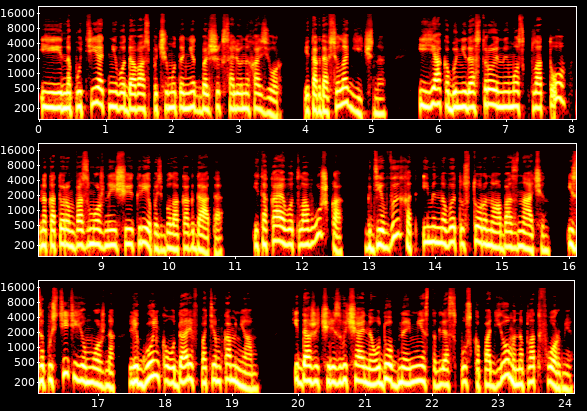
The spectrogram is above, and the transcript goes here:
и на пути от него до вас почему-то нет больших соленых озер, и тогда все логично. И якобы недостроенный мозг плато, на котором, возможно, еще и крепость была когда-то, и такая вот ловушка, где выход именно в эту сторону обозначен, и запустить ее можно, легонько ударив по тем камням. И даже чрезвычайно удобное место для спуска подъема на платформе.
